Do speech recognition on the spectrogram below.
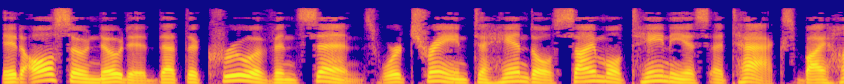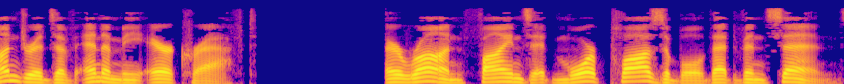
It also noted that the crew of Vincennes were trained to handle simultaneous attacks by hundreds of enemy aircraft. Iran finds it more plausible that Vincennes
